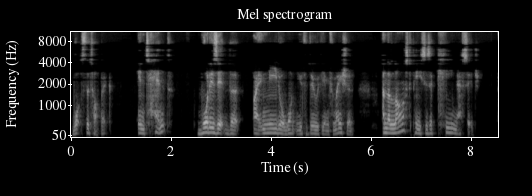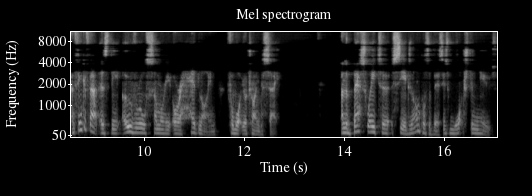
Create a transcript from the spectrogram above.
What's the topic? Intent. What is it that I need or want you to do with the information? And the last piece is a key message. And think of that as the overall summary or a headline for what you're trying to say. And the best way to see examples of this is watch the news.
